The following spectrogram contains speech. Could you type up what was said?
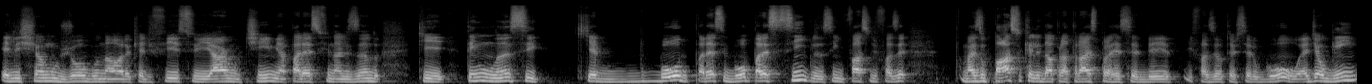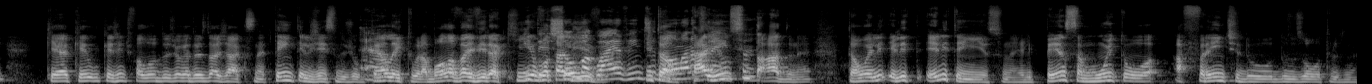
Ele chama o jogo na hora que é difícil e arma o time, aparece finalizando que tem um lance que é bobo, parece bobo, parece simples assim, fácil de fazer mas o passo que ele dá para trás para receber e fazer o terceiro gol é de alguém que é aquilo que a gente falou dos jogadores do Ajax, né? Tem inteligência do jogo, é. tem a leitura. A bola vai vir aqui e eu vou estar tá livre. o Maguire 20 então, lá na tá frente. aí sentado, né? Então ele, ele, ele tem isso, né? Ele pensa muito à frente do, dos outros, né?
